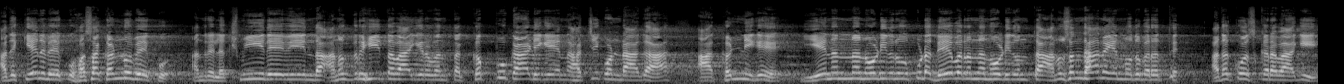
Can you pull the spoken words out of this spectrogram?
ಅದಕ್ಕೇನು ಬೇಕು? ಹೊಸ ಕಣ್ಣು ಬೇಕು. ಅಂದರೆ ಲಕ್ಷ್ಮೀದೇವಿಯಿಂದ ಅನುಗ್ರಹೀತವಾಗಿರುವಂಥ ಕಪ್ಪು ಕಾಡಿಗೆಯನ್ನು ಹಚ್ಚಿಕೊಂಡಾಗ ಆ ಕಣ್ಣಿಗೆ ಏನನ್ನು ನೋಡಿದರೂ ಕೂಡ ದೇವರನ್ನು ನೋಡಿದಂಥ ಅನುಸಂಧಾನ ಎನ್ನುವುದು ಬರುತ್ತೆ. ಅದಕ್ಕೋಸ್ಕರವಾಗಿ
